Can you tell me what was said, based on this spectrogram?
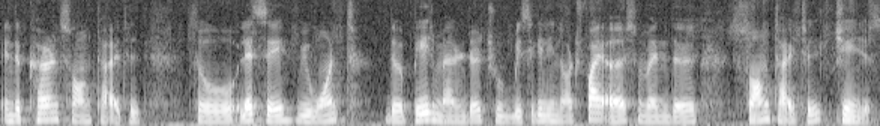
in the current song title so let's say we want the page manager to basically notify us when the song title changes.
